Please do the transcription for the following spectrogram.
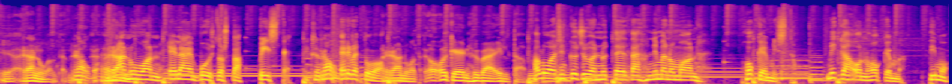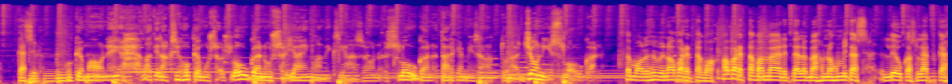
Ja Ranualta. Rauma. Ranuan eläinpuistosta piste. Eikö se Rauma? Tervetuloa. Ranualta. Oikein hyvää iltaa. Haluaisin kysyä nyt teiltä nimenomaan hokemista. Mikä on hokema? Timo Käsilö. Hokema on eh, latinaksi hokemus sloganus ja englanniksihan se on slogan, tarkemmin sanottuna Johnny Slogan. Tämä oli hyvin avartava, avartava määritelmä. No mitäs liukas lätkä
